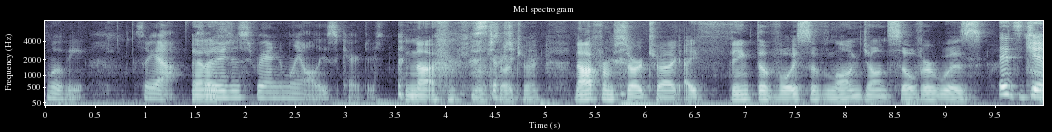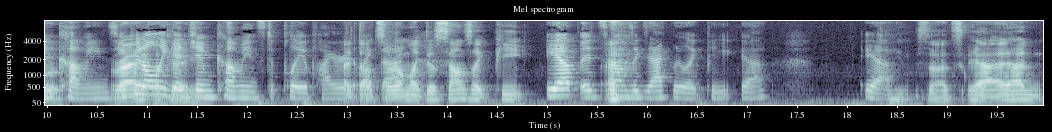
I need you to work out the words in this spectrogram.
movie. So yeah, and so there's just randomly all these characters. Not from, Star, Star Trek. Trek. Not from Star Trek. I think the voice of Long John Silver was. It's Jim Cummings. You could only okay. get Jim Cummings to play a pirate. I thought like so. That. I'm like, this sounds like Pete. Yep, it sounds exactly like Pete. Yeah, yeah. So that's yeah. It had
